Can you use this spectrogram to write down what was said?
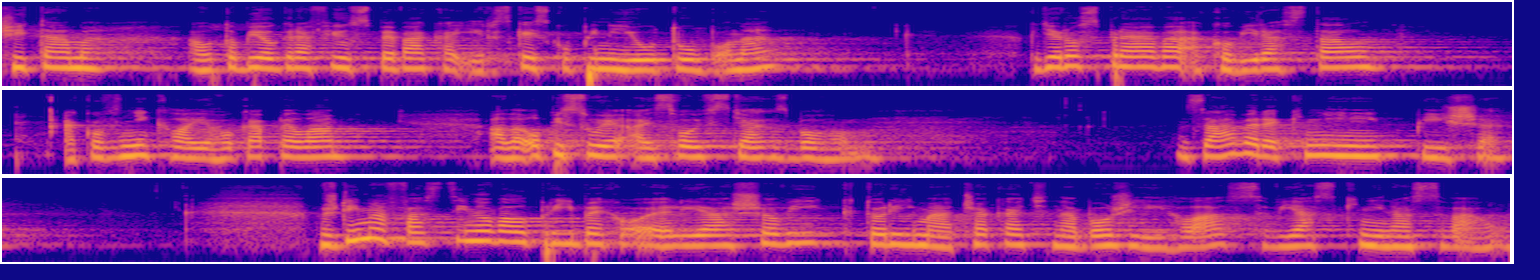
Čítam autobiografiu speváka írskej skupiny YouTube Ona, kde rozpráva, ako vyrastal, ako vznikla jeho kapela, ale opisuje aj svoj vzťah s Bohom. V závere knihy píše Vždy ma fascinoval príbeh o Eliášovi, ktorý má čakať na Boží hlas v jaskni na svahu.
